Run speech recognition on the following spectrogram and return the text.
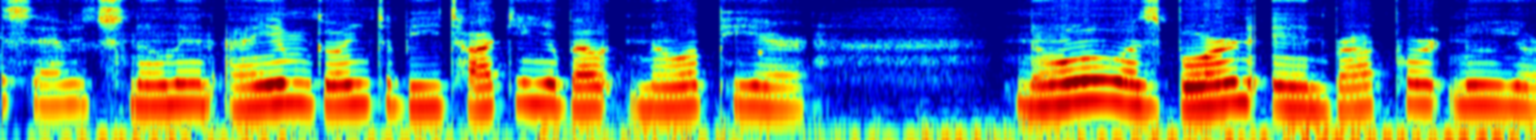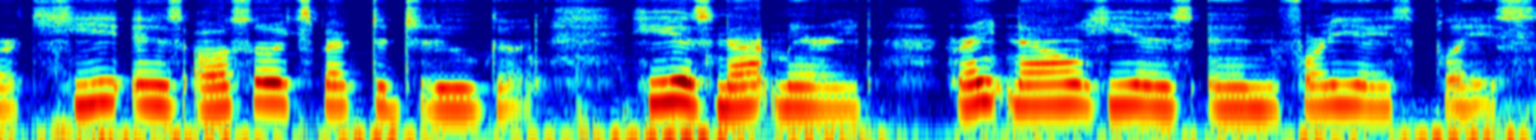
Savage Snowman, I am going to be talking about Noah Pierre. Noah was born in Brockport, New York. He is also expected to do good. He is not married. Right now, he is in 48th place.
